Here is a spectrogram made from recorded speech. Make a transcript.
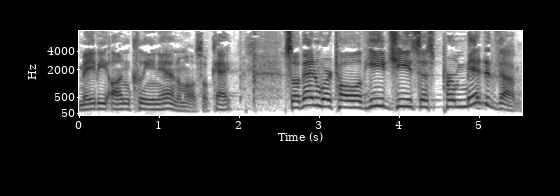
maybe unclean animals, okay? So then we're told he, Jesus, permitted them.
